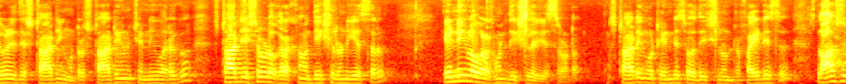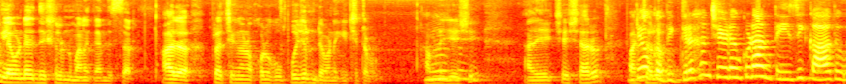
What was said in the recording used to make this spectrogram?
ఎవరైతే స్టార్టింగ్ ఉంటారో స్టార్టింగ్ నుంచి ఎండింగ్ వరకు స్టార్ట్ చేసేటప్పుడు ఒక రకమైన దీక్షలు ఉండి చేస్తారు. ఎండింగ్లో ఒక రకమైన దీక్షలు చేస్తారన్నమాట స్టార్టింగ్ ఒక టెన్ డేస్ ఒక దీక్షలు ఉంటారు five days last eleven days దీక్షలు ఉండి మనకి అందిస్తారు. అది ప్రత్యేకంగా కొన్ని పూజలు ఉంటాయి మనకి ఇచ్చేటప్పుడు. అవన్నీ చేసి అది ఒక విగ్రహం చేయడం కూడా అంత ఈజీ కాదు.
